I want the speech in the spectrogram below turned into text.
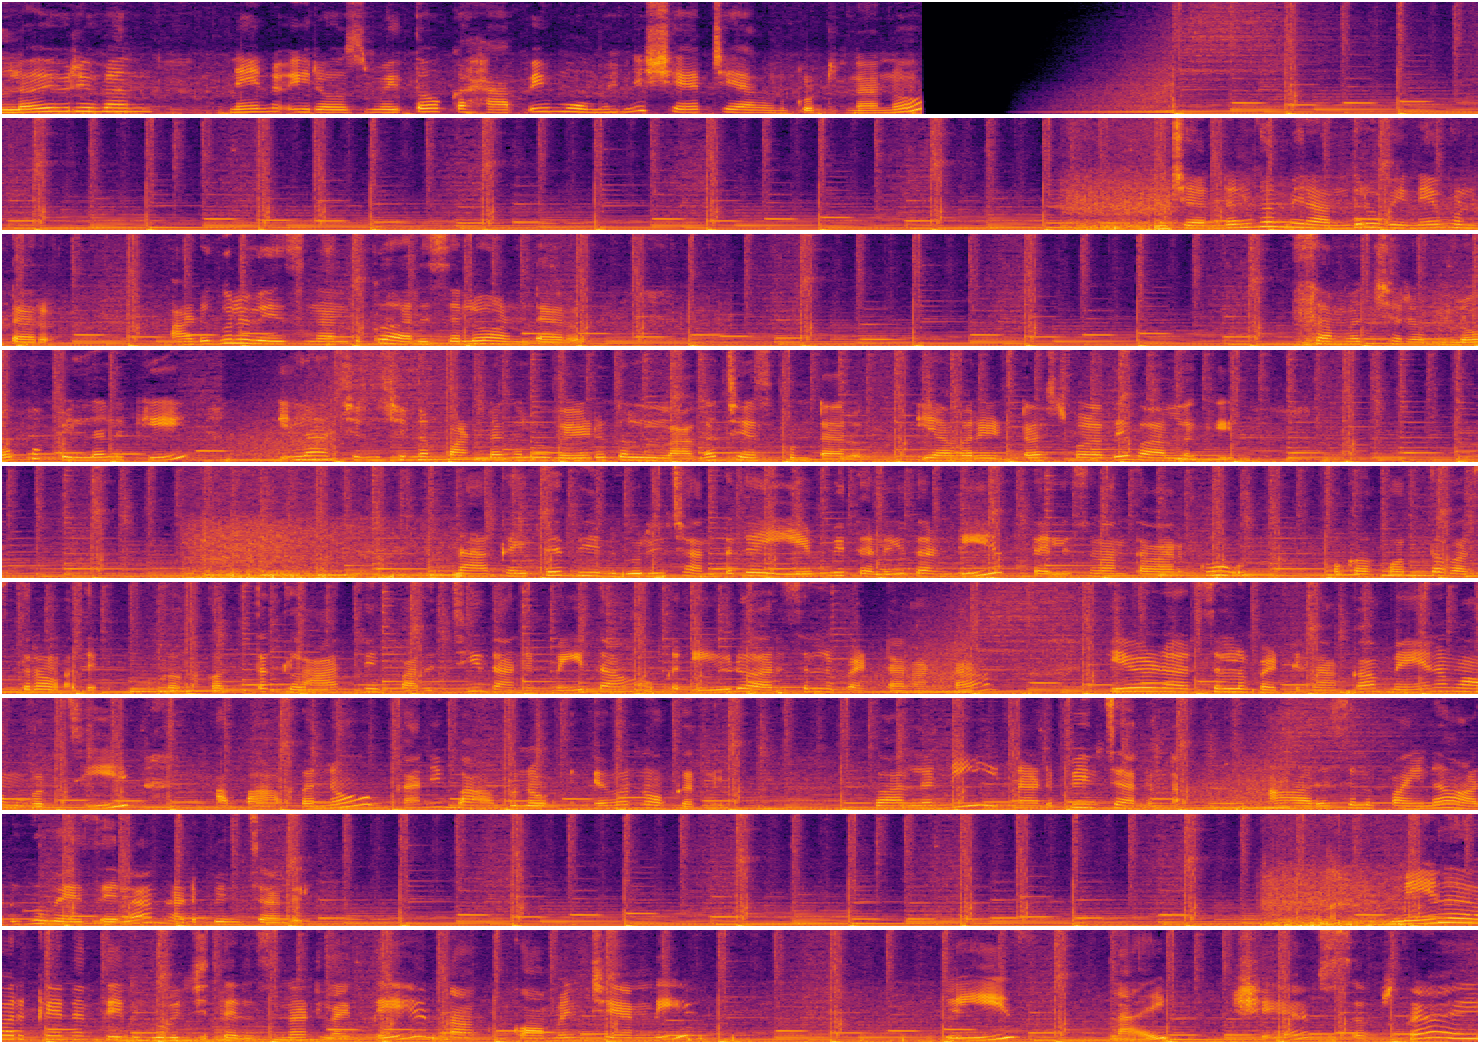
Hello everyone నేను ఈరోజు మీతో ఒక హ్యాపీ మూమెంట్ని షేర్ చేయాలనుకుంటున్నాను. జనరల్గా మీరు అందరూ వినే ఉంటారు అడుగులు వేసినందుకు అరిసెలు అంటారు. సంవత్సరంలోపు పిల్లలకి ఇలా చిన్న చిన్న పండగలు వేడుకలు లాగా చేసుకుంటారు. ఎవరి ఇంట్రెస్ట్ అది వాళ్ళకి. అయితే దీని గురించి అంతగా ఏమీ తెలియదండి. తెలిసినంత వరకు ఒక కొత్త వస్త్రం అదే ఒక కొత్త క్లాత్ని పరిచి దాని మీద ఒక ఏడు అరిసెలను పెట్టారంట. ఏడు అరిసెలను పెట్టినాక మేనమామ వచ్చి ఆ పాపను కానీ బాబును ఎవరినో ఒకరిని వాళ్ళని నడిపించారట. ఆ అరిసెల పైన అడుగు వేసేలా నడిపించాలి. మీరు ఎవరికైనా దీని గురించి తెలిసినట్లయితే కామెంట్ చేయండి ప్లీజ్ లైక్ షేర్ సబ్స్క్రైబ్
